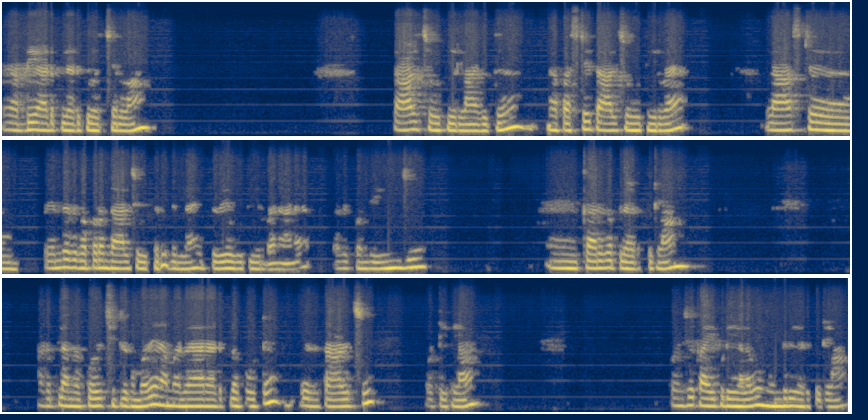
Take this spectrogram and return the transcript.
இதை அப்படியே அடுப்பில் எடுத்து வச்சிடலாம். தாளிச்சு ஊற்றிடலாம் அதுக்கு நான் ஃபஸ்ட்டே தாளிச்சு ஊற்றிடுவேன் லாஸ்ட்டு வெந்ததுக்கப்புறம் தாளிச்சு ஊற்றுறது இல்லை இப்போவே ஊற்றிடுவேன் நான். அதுக்கு கொஞ்சம் இஞ்சி கருவேப்பிலை எடுத்துக்கலாம். அடுப்பில் அங்கே கொதிச்சுட்டு இருக்கும்போதே நம்ம வேறு அடுப்பில் போட்டு இதை தாளித்து ஒட்டிக்கலாம் கொஞ்சம் கைப்பிடி அளவு முந்திரி எடுத்துக்கலாம்.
